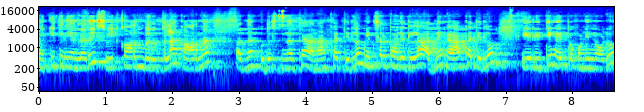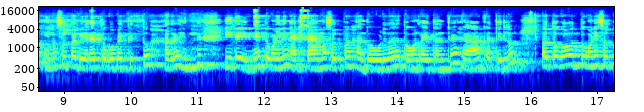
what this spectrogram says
ಮೆಕ್ಕಿತೀನಿ ಅಂದ್ರೆ ರೀ ಸ್ವೀಟ್ ಕಾರ್ನ್ ಬರುತ್ತಲ್ಲ ಕಾರ್ನ ಅದನ್ನ ಕುದಿಸ್ತೀನಿ ಅಂತ ಅನಾಕತ್ತಿದ್ಲು. ಮಿಕ್ಸರ್ ತೊಗೊಂಡಿದ್ಲ ಅದನ್ನೇ ಹೇಳಾಕತ್ತಿದ್ಲು. ಈ ರೀತಿ ತೊಗೊಂಡಿನಿ ನೋಡು, ಇನ್ನೂ ಸ್ವಲ್ಪ ಬೇರೆ ತೊಗೋಬೇಕಿತ್ತು. ಆದರೆ ಇನ್ನೇ ಈಗ ಇದನ್ನೇ ತೊಗೊಂಡಿನಿ ನೆಕ್ಸ್ಟ್ ಟೈಮ್ ಸ್ವಲ್ಪ ದೊಡ್ಡದ ತೊಗೊಂಡ್ರೈತಂತ ಹೇಳಾಕತ್ತಿದ್ಲು. ತೊಗೋ, ತೊಗೊಂಡು ಸ್ವಲ್ಪ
